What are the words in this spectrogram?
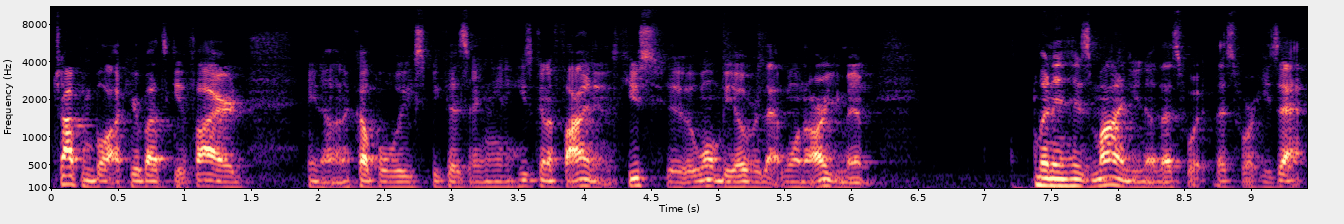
chopping block. You're about to get fired, you know, in a couple weeks because I mean, he's going to find an excuse to. It won't be over that one argument. But in his mind, you know, that's what that's where he's at.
